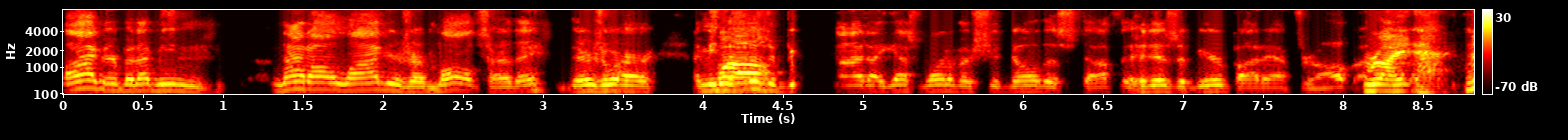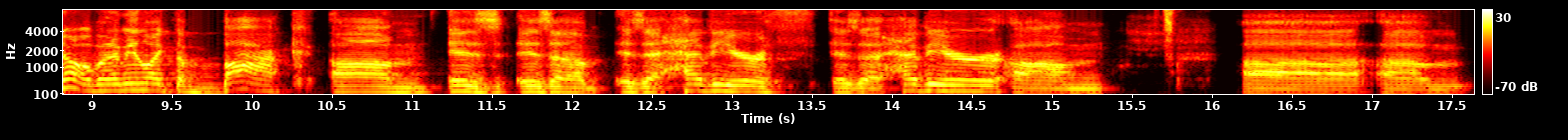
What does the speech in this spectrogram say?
lager, but I mean not all lagers are malts, are they? There's where I mean Well- this is a beer I guess one of us should know this stuff. It is a beer pod after all. But Right. No, but I mean, like the Bock um, is is a is a heavier is a heavier um, uh, um,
